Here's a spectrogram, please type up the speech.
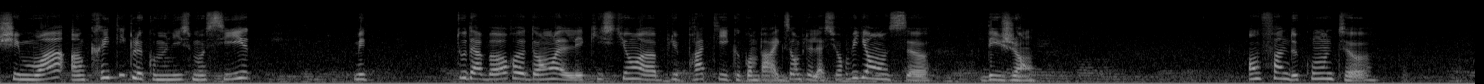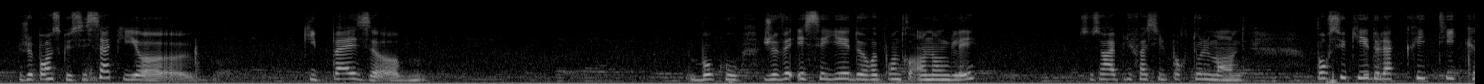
Chez moi, on critique le communisme aussi, mais tout d'abord dans les questions euh, plus pratiques, comme par exemple la surveillance euh, des gens. En fin de compte, euh, je pense que c'est ça qui, qui pèse beaucoup. Je vais essayer de répondre en anglais. Ce serait plus facile pour tout le monde. Pour ce qui est de la critique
